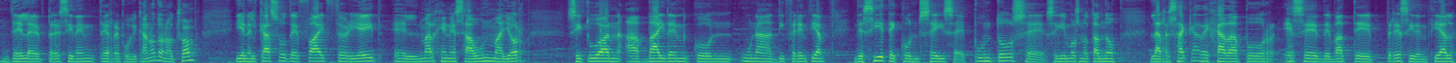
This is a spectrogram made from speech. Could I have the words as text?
del presidente republicano Donald Trump y en el caso de 538 el margen es aún mayor. Sitúan a Biden con una diferencia de 7,6 eh, puntos. Eh, seguimos notando la resaca dejada por ese debate presidencial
